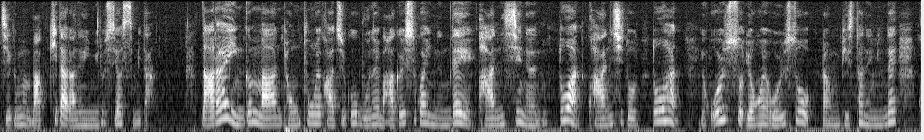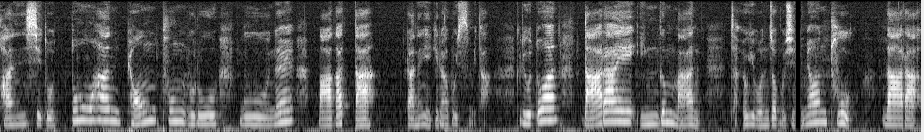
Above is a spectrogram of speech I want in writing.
지금은 막히다라는 의미로 쓰였습니다. 나라의 임금만 병풍을 가지고 문을 막을 수가 있는데 관씨는 또한 관씨도 또한 올소 영어의 올소랑 비슷한 의미인데 관씨도 또한 병풍으로 문을 막았다 라는 얘기를 하고 있습니다. 그리고 또한 나라의 임금만 자 여기 먼저 보시면 두 나라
